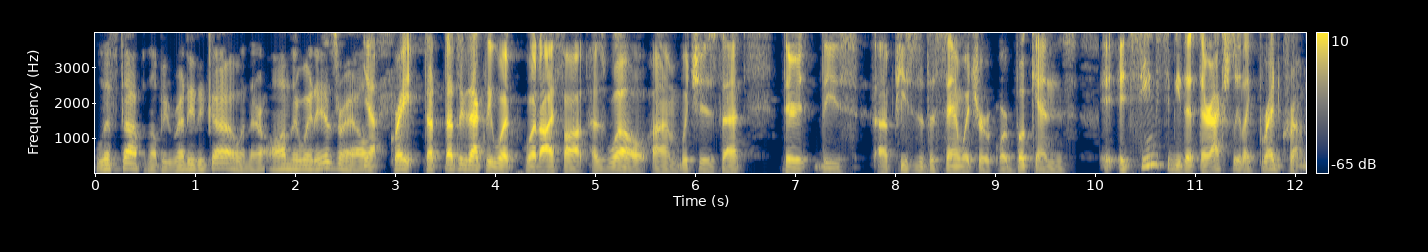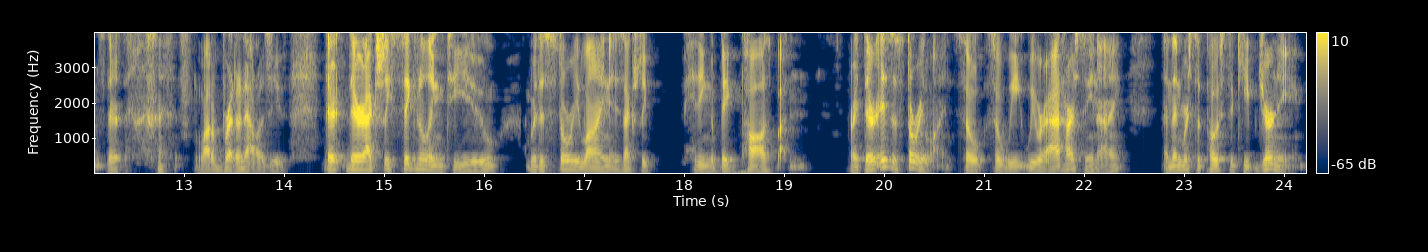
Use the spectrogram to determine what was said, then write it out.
lift up, and they'll be ready to go, and they're on their way to Israel. Yeah, great. That that's exactly what what I thought as well, um, which is that these uh, pieces of the sandwich or, or bookends it, it, seems to be that they're actually like breadcrumbs they're a lot of bread analogies they're they're actually signaling to you where the storyline is actually hitting a big pause button right? There is a storyline. So so we we were at Har Sinai, and then we're supposed to keep journeying,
